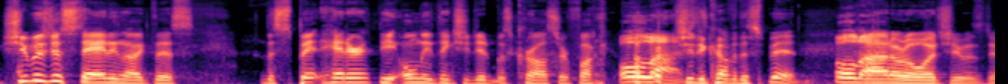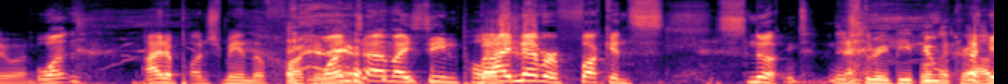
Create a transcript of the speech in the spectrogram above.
She was just standing like this. The spit hit her. The only thing she did was cross her fucking. Hold on. She to cover the spit. Hold on. I don't know what she was doing. One I'd have punched me in the fucking. one air. time I seen Paul. but I never fucking s- snooked. There's three people in the crowd.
